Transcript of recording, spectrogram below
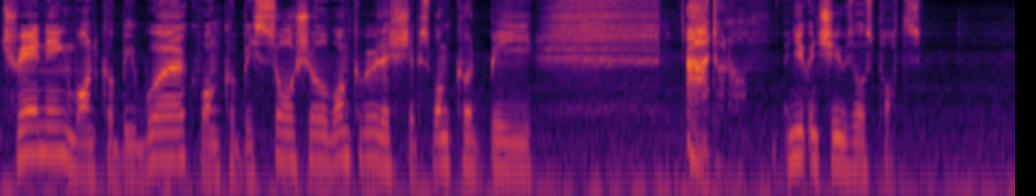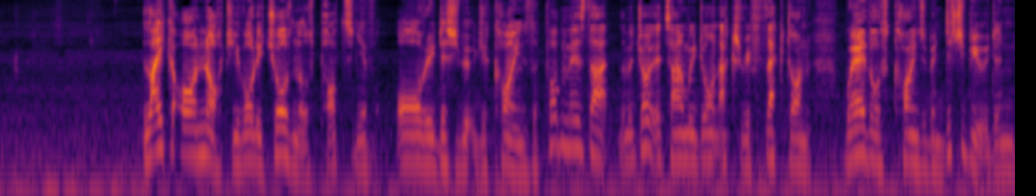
training, one could be work, one could be social, one could be relationships, one could be I don't know. And you can choose those pots like it or not, you've already chosen those pots and you've already distributed your coins. The problem is that the majority of the time we don't actually reflect on where those coins have been distributed. And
